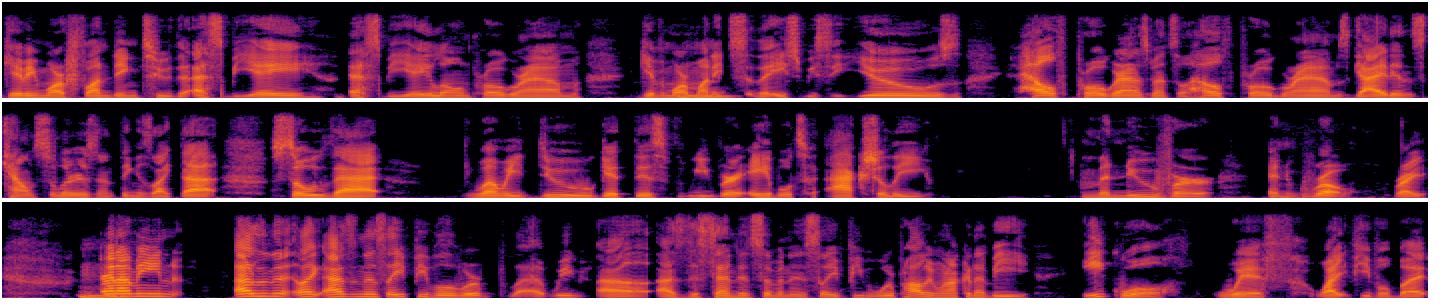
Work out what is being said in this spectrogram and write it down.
giving more funding to the SBA SBA loan program giving more money Mhm. to the HBCUs health programs mental health programs guidance counselors and things like that so that when we do get this we were able to actually maneuver and grow right and I mean, as an like as an enslaved people, we're uh, we uh, as descendants of an enslaved people, we're probably not going to be equal with white people, but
